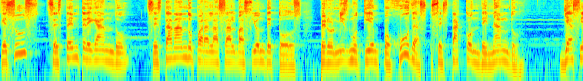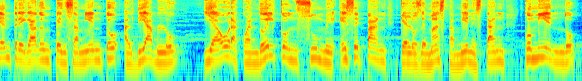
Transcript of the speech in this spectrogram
Jesús se está entregando, se está dando para la salvación de todos, pero al mismo tiempo Judas se está condenando. Ya se ha entregado en pensamiento al diablo y ahora cuando él consume ese pan que los demás también están comiendo,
